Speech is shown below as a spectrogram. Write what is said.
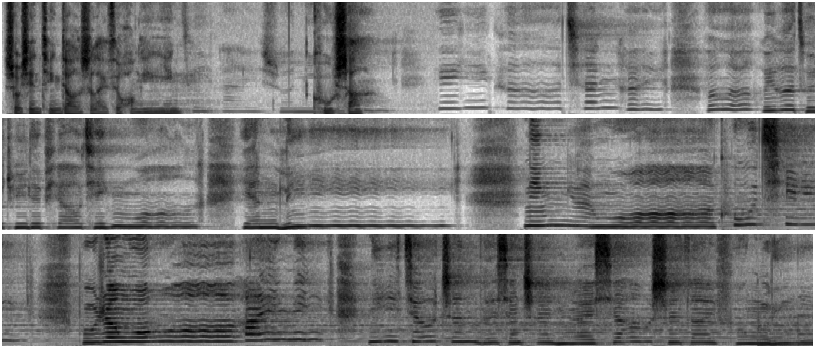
首先听到的是来自黄莺莺《哭砂》。为何错觉的飘进我眼里？宁愿我哭泣不让我爱你你就真的像尘埃消失在风里。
